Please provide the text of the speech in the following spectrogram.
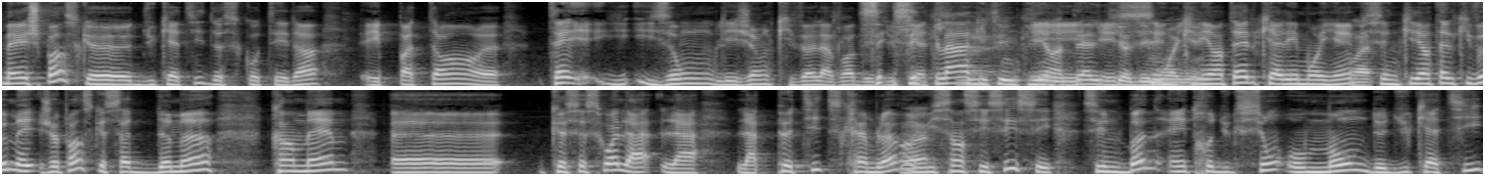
mais je pense que Ducati, de ce côté-là, est pas tant. euh, sais, ils ont les gens qui veulent avoir des C'est- Ducati. c'est clair que c'est une clientèle Et- et qui a des C'est moyens. une clientèle qui a les moyens, Ouais. puis c'est une clientèle qui veut, mais je pense que ça demeure quand même. euh, que ce soit la, la, la petite Scrambler en Ouais. 800cc, c'est, c'est une bonne introduction au monde de Ducati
